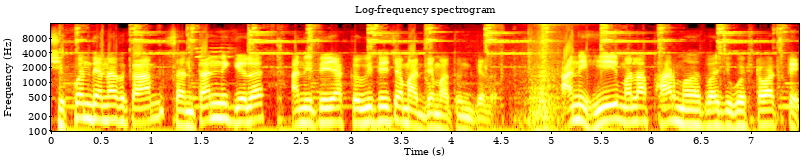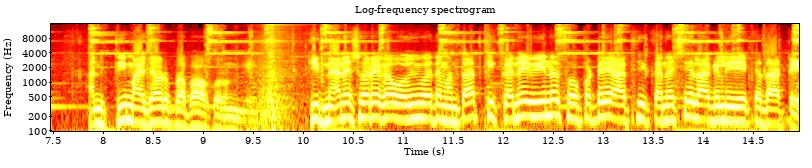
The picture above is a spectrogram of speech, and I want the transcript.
शिकवण देणारं काम संतांनी केलं आणि ते या कवितेच्या माध्यमातून केलं. आणि ही मला फार महत्त्वाची गोष्ट वाटते आणि ती माझ्यावर प्रभाव करून गेली. की ज्ञानेश्वर एका ओवीमध्ये म्हणतात की कनेविन सोपटे आधी कनशे लागली एक दाटे.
